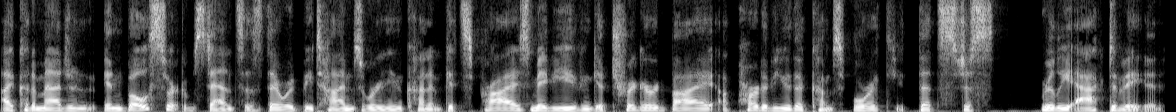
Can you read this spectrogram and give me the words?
I could imagine in both circumstances, there would be times where you kind of get surprised, maybe even get triggered by a part of you that comes forth that's just really activated.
